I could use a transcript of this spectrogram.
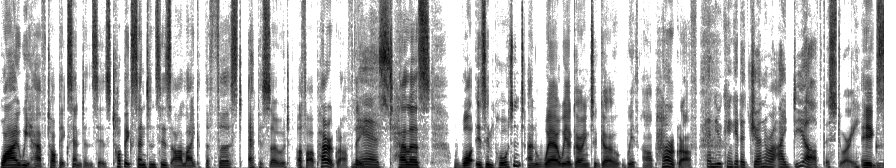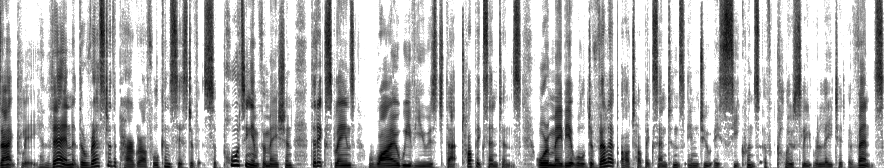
why we have topic sentences. Topic sentences are like the first episode of our paragraph. They Yes. tell us what is important and where we are going to go with our paragraph. And you can get a general idea of the story. Exactly. Then the rest of the paragraph will consist of supporting information that explains why we've used that topic sentence, or maybe it will develop our topic sentence into a sequence of closely related events.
